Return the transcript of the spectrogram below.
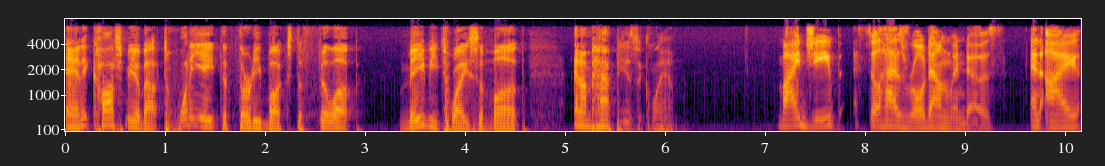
and it cost me about 28 to 30 bucks to fill up maybe twice a month, and I'm happy as a clam. my jeep still has roll down windows and i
